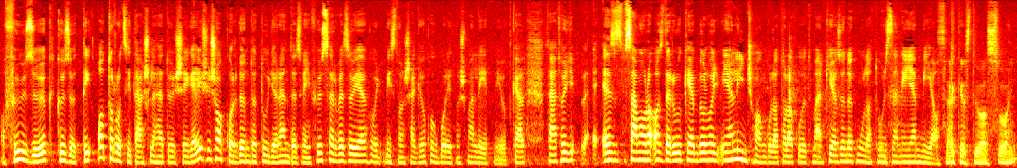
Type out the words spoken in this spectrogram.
a főzők közötti atrocitás lehetősége is, és akkor döntött úgy a rendezvény főszervezője, hogy biztonsági okok okokból itt most már lépniük kell. Tehát, hogy ez számomra az derül ki ebből, hogy ilyen lincs hangulat alakult már ki az önök mulatós zenéje miatt. Szerkesztő asszony,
